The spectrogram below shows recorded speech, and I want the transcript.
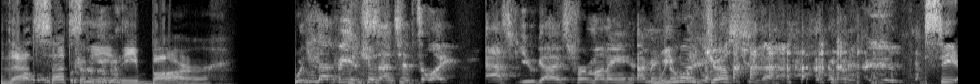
That oh. sets the, the bar. Wouldn't that be Because- incentive to like ask you guys for money? I mean, We were just- do that. See,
